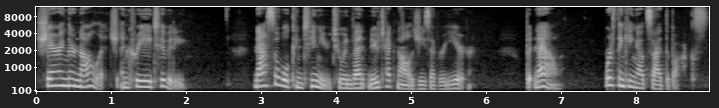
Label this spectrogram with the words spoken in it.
sharing their knowledge and creativity. NASA will continue to invent new technologies every year. But now, we're thinking outside the box,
